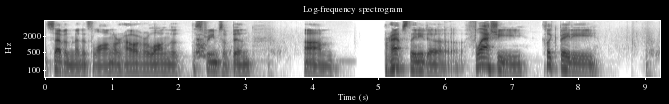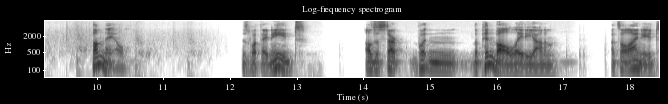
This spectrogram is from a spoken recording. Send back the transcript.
seven minutes long, or however long the, the streams have been. Um, perhaps they need a flashy, clickbaity thumbnail, is what they need. I'll just start putting the pinball lady on them. That's all I need.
